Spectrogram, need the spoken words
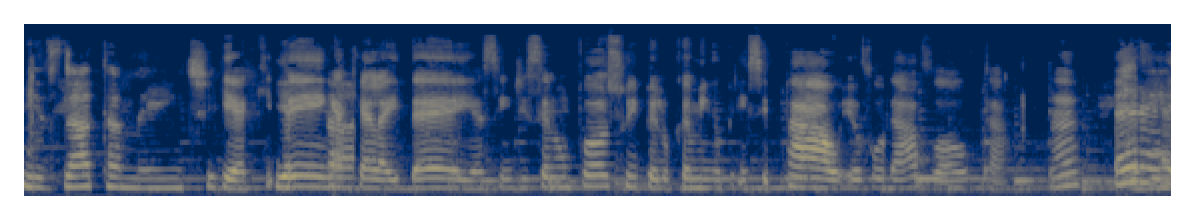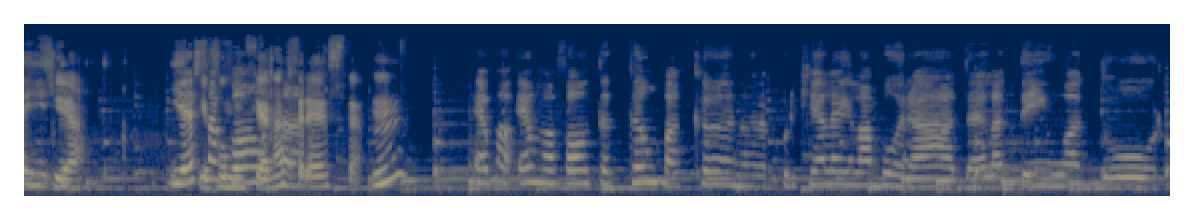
Exatamente. Que é que essa... aquela ideia assim de se eu não posso ir pelo caminho principal, eu vou dar a volta, né? É, e, e essa eu vou volta... me enfiar na fresta. Hum? É uma, é uma volta tão bacana, porque ela é elaborada, ela tem o adorno,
